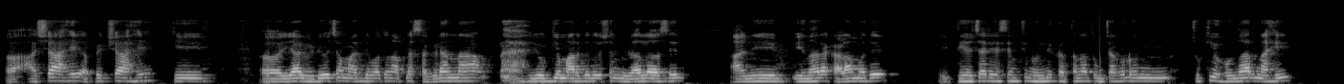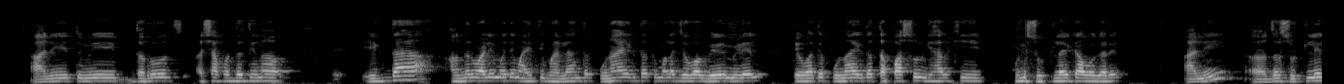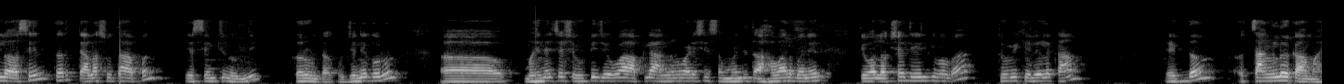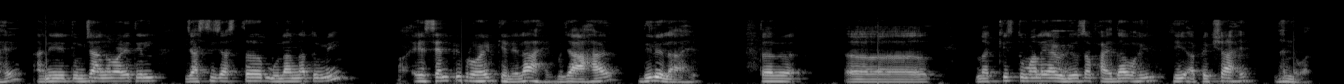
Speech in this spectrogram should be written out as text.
आशा आहे अपेक्षा आहे की या व्हिडिओच्या माध्यमातून आपल्या सगळ्यांना योग्य मार्गदर्शन मिळालं असेल आणि येणाऱ्या काळामध्ये टी एच आर एस एमची नोंदणी करताना तुमच्याकडून चुकी होणार नाही आणि तुम्ही दररोज अशा पद्धतीनं एकदा अंगणवाडीमध्ये माहिती भरल्यानंतर पुन्हा एकदा तुम्हाला जेव्हा वेळ मिळेल तेव्हा ते पुन्हा एकदा तपासून घ्याल की कुणी सुटलंय का वगैरे. आणि जर सुटलेलं असेल तर त्याला सुद्धा आपण एस एमची नोंदणी करून टाकू. जेणेकरून महिन्याच्या शेवटी जेव्हा आपल्या अंगणवाडीशी संबंधित अहवाल बनेल तेव्हा लक्षात येईल की बाबा तुम्ही केलेलं काम एकदम चांगलं काम आहे आणि तुमच्या अंगणवाडीतील जास्तीत जास्त मुलांना तुम्ही एस एन पी प्रोव्हाइड केलेला आहे म्हणजे आहार दिलेला आहे. तर नक्कीच तुम्हाला या व्हिडिओचा फायदा होईल ही अपेक्षा आहे. धन्यवाद.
